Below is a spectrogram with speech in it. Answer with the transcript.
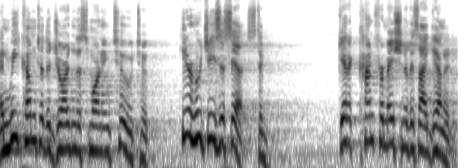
And we come to the Jordan this morning too to hear who Jesus is, to get a confirmation of his identity,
